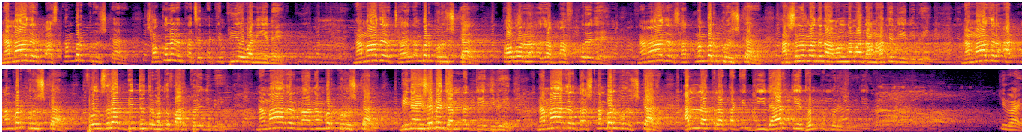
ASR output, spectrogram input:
নামাজের পাঁচ নম্বর পুরস্কার সকলের কাছে তাকে প্রিয় বানিয়ে দেয়। নামাজের ছয় নম্বর পুরস্কার কবর আজাব মাফ করে দেয়। নামাজের সাত নম্বর পুরস্কার হাসনের মধ্যে আমল নামা ডান হাতে দিয়ে দিবে। নামাজের আট নম্বর পুরস্কার ফুলসরাত বিদ্যুতের মতো পার করে দিবে। নামাজের নয় নম্বর পুরস্কার বিনা হিসেবে জান্নাত দিয়ে দিবে। নামাজের দশ নম্বর পুরস্কার আল্লাহ তালা তাকে দিদার দিয়ে ধন্য করে দিবে। কি ভাই?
